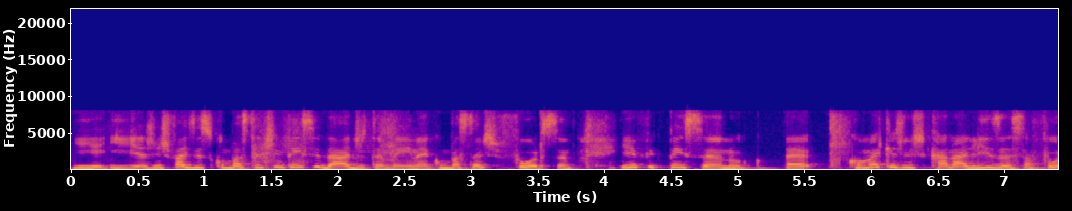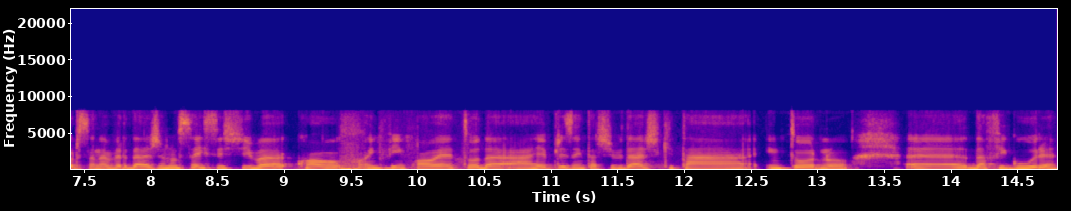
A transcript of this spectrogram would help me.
e, e a gente faz isso com bastante intensidade também, né? Com bastante força. E eu fico pensando, é, como é que a gente canaliza essa força, na verdade? Eu não sei se Shiva, qual, enfim, qual é toda a representatividade que está em torno é, da figura,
